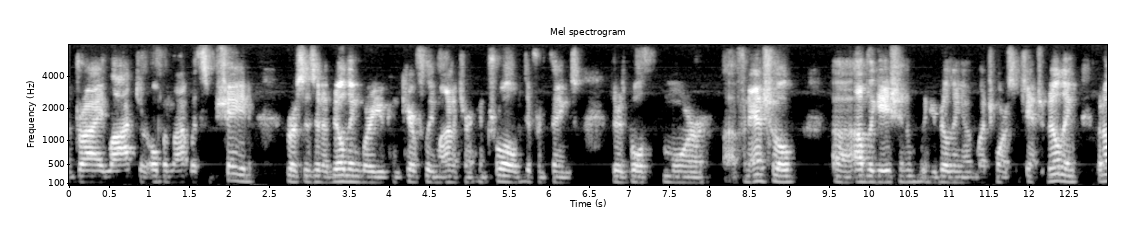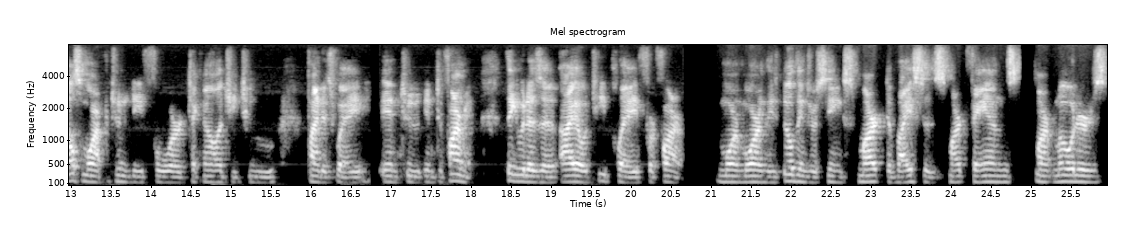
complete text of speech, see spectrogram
a dry lot or open lot with some shade versus in a building where you can carefully monitor and control different things there's both more uh, financial uh, obligation when you're building a much more substantial building, but also more opportunity for technology to find its way into into farming. Think of it as an IoT play for farm. More and more in these buildings, we're seeing smart devices, smart fans, smart motors,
